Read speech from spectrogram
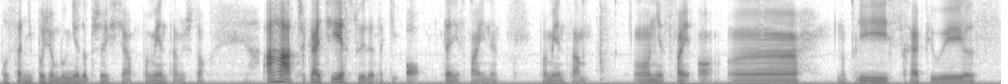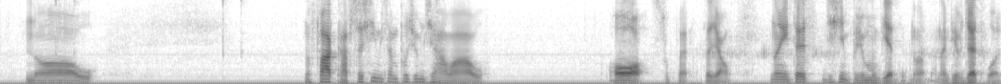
Bo ostatni poziom był nie do przejścia. Pamiętam już to. Aha, czekajcie, jest tu jeden taki. O, ten jest fajny. Pamiętam. On jest fajny. O, eee, no please, Happy Wheels. No. No faka, wcześniej mi tam poziom działał. O, super, zadziałał. No i to jest 10 poziomów w jednym. No najpierw Jetwall.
